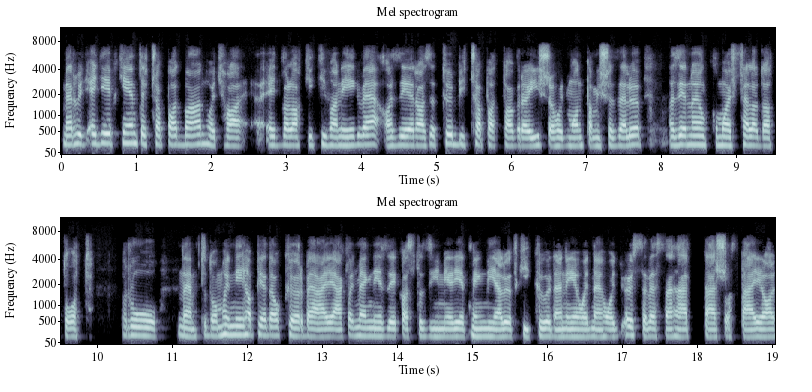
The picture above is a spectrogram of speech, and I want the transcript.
mert hogy egyébként egy csapatban, hogyha egy valaki ki van égve, azért az a többi csapattagra is, ahogy mondtam is az előbb, azért nagyon komoly feladatot ró nem tudom, hogy néha például körbeállják, vagy megnézzék azt az e-mailjét még mielőtt kiküldené, hogy nehogy összeveszne hát társosztályjal,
